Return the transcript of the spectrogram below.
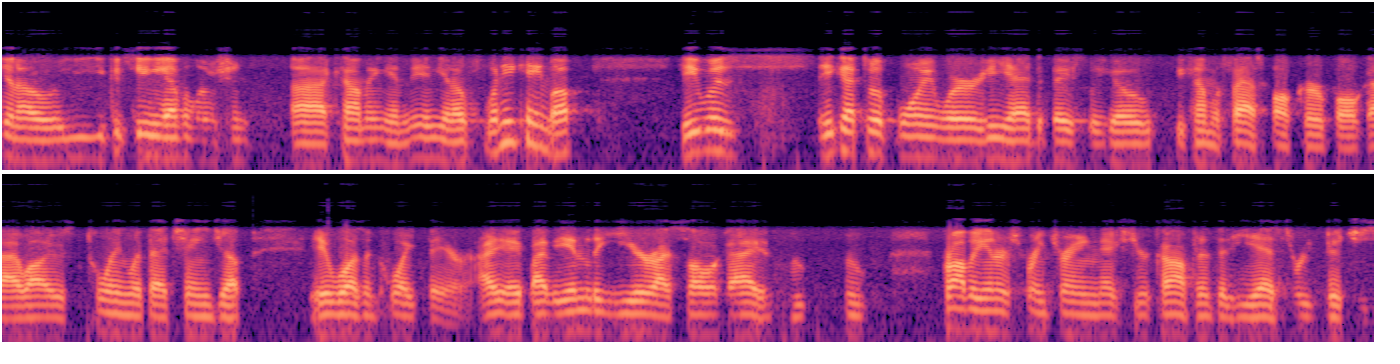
You know, you could see the evolution uh, coming, and, and you know, when he came up, he was he got to a point where he had to basically go become a fastball curveball guy while he was toying with that changeup. It wasn't quite there. I by the end of the year, I saw a guy who, who probably enters spring training next year confident that he has three pitches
